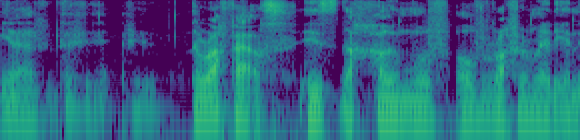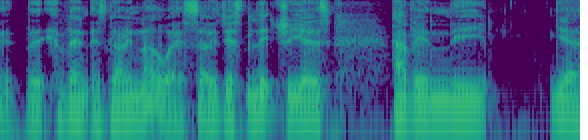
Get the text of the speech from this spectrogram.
you know, the, the Rough House is the home of, of Rough and Ready, and it, the event is going nowhere. So just literally as having the yeah,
